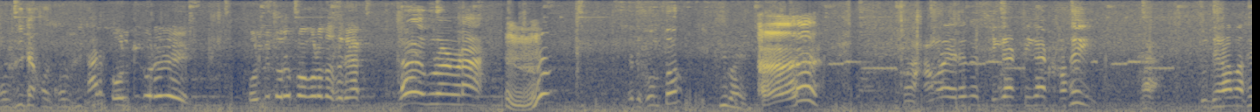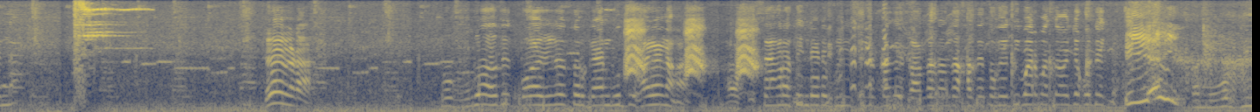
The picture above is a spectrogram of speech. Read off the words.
কলকিটা কল কলকি আর কলকি করে রে? তোর পকড়ত আছে দেখ। বেড়া এটা শুন তো কি ভাই? আমরা এটা তো সিগারেট টিগারেট খাসি হ্যাঁ। তুই দেখা না? বেড়া তো বুড়া হতে বয়স হলে তোর জ্ঞান বুদ্ধি হয় না। হয়। স্যাংরা তিনটা একটা বিড়ি সিগারেট খাতে তোকে দিবার হয়েছে কি মোর কি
